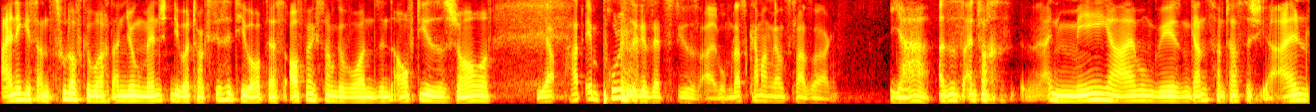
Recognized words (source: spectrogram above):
einiges an Zulauf gebracht an jungen Menschen, die über Toxicity überhaupt erst aufmerksam geworden sind auf dieses Genre. ja, hat Impulse gesetzt, dieses Album. Das kann man ganz klar sagen. Ja, also es ist einfach ein mega Album gewesen, ganz fantastisch, allen,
